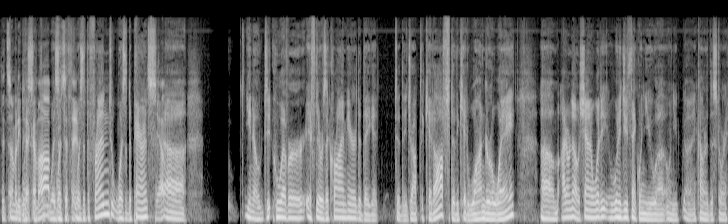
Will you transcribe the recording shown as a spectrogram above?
Did somebody pick him the- up? Was, Was it the, the- was it the friend? Was it the parents? Yep. Uh, you know, whoever. If there was a crime here, did they get? Did they drop the kid off? Did the kid wander away? Um, I don't know, Shannon. What did, what did you think when you uh, when you uh, encountered this story?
